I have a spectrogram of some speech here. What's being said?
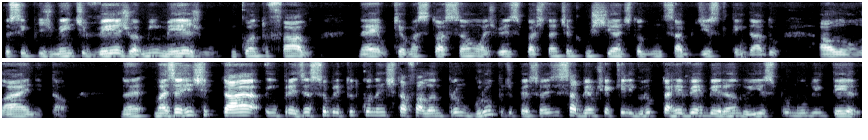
eu simplesmente vejo a mim mesmo enquanto falo, né? o que é uma situação, às vezes, bastante angustiante, todo mundo sabe disso, que tem dado aula online e tal. Né? Mas a gente está em presença, sobretudo quando a gente está falando para um grupo de pessoas e sabemos que aquele grupo está reverberando isso para o mundo inteiro.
